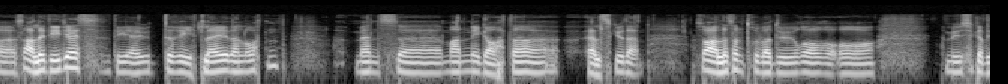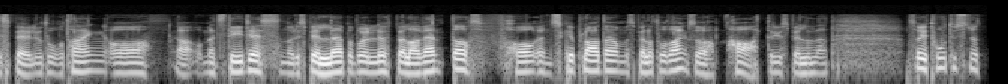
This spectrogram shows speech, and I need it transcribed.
uh, så, alle DJs de er jo dritlei den låten, mens uh, mannen i gata elsker jo den. Så alle som trubadurer og musikere de spiller jo Tore Tang. Og, ja, mens DJs, når de spiller på bryllup eller eventer, får ønskeplater om å spille Tore Tang, så hater de å spille den. Så i 2012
